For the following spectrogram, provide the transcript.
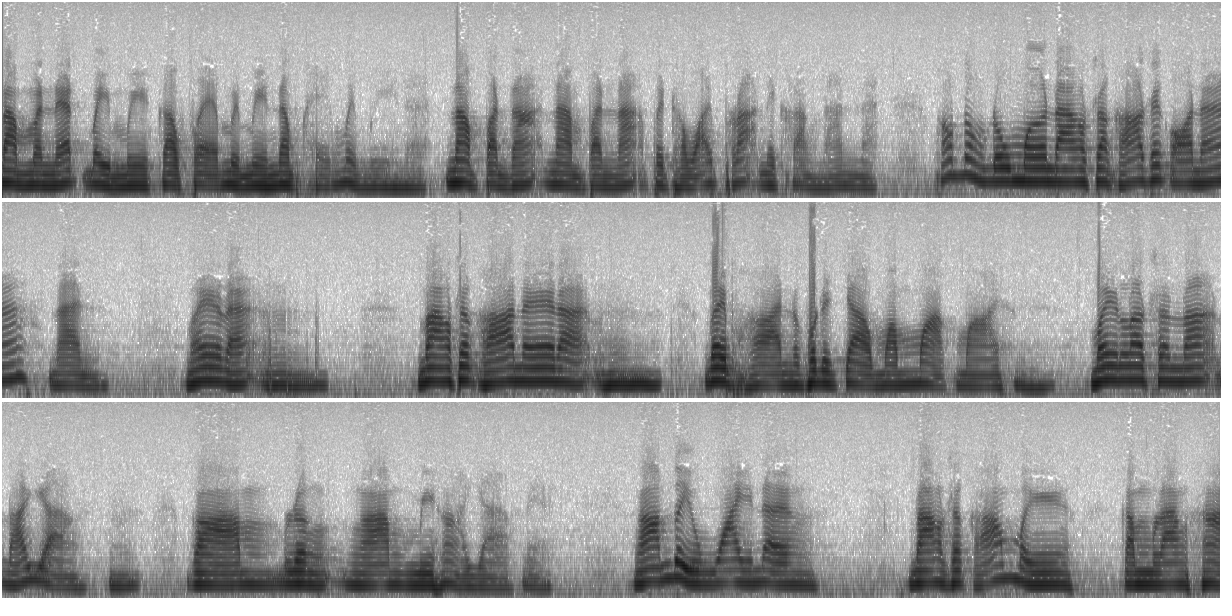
น้ำมันแนตไม่มีกาแฟไม่มีน้ำแข็งไม่มีนะน้ำปนะน้ำปนะไปถวายพระในครั้งนั้นนะเขาต้องดูมือนางสขาเสียก่อนนะ นั่น ไม่ละนางสขาแน่นะได้ผ่านพระพุทธเจ้ามามากมาย ไม่ลักษณะหลายอย่างงามเรื่องงามมีห้าอย่างเนี่ยงามด้วยวัยแดงนางสขามีกำลังหา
